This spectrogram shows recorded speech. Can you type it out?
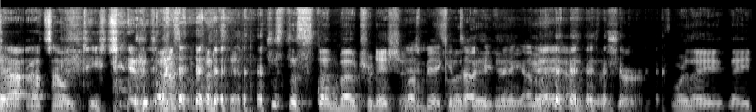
What how that's how we teach it. That's- that's Just a Stumbo tradition. Must be a That's what they Kentucky do. thing, I yeah, yeah, for sure. Where they they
